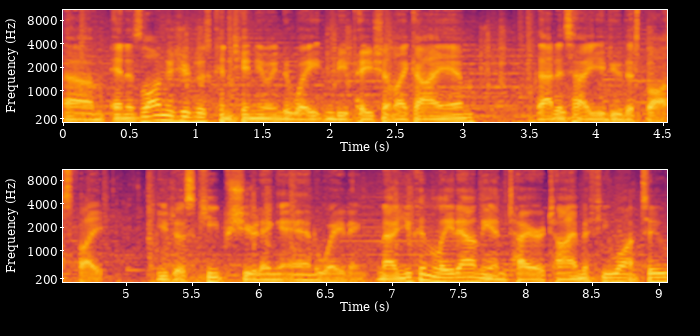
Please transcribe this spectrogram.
Um, and as long as you're just continuing to wait and be patient like I am, that is how you do this boss fight. You just keep shooting and waiting. Now, you can lay down the entire time if you want to.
